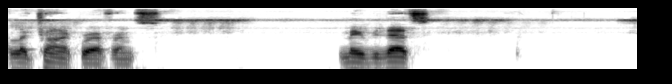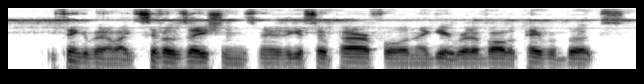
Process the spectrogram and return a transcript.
electronic reference. Maybe that's you think about it like civilizations. Maybe they get so powerful and they get rid of all the paper books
